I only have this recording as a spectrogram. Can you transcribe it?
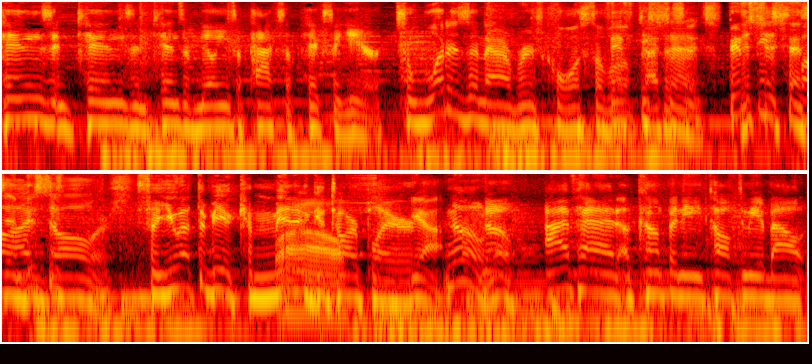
tens and tens and tens of millions of packs of picks a year. So what is an average cost of 50 a pack of cents. six? This cents. and this is- $5. So you have to be a committed Wow. guitar player. Yeah. No, No, I've had a company talk to me about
